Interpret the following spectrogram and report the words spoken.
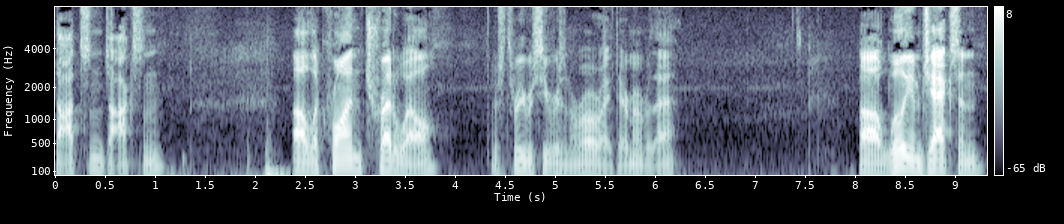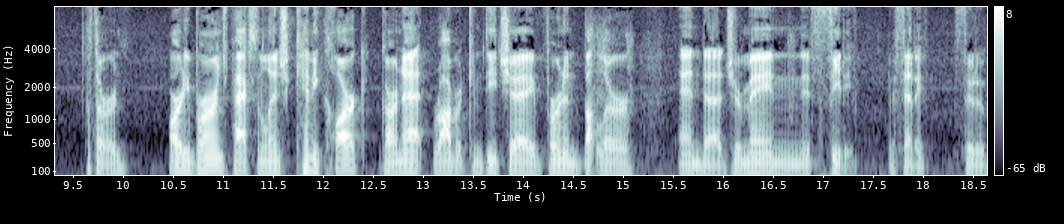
Dotson, Doctson, uh, Laquon Treadwell. There's three receivers in a row right there. Remember that. Uh, William Jackson, the third. Artie Burns, Paxton Lynch, Kenny Clark, Garnett, Robert Nkemdiche, Vernon Butler, and uh, Germain Ifedi. Ifedi. Fudu.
